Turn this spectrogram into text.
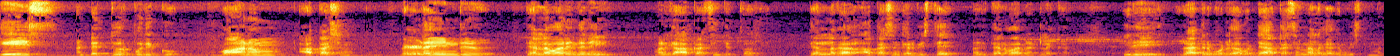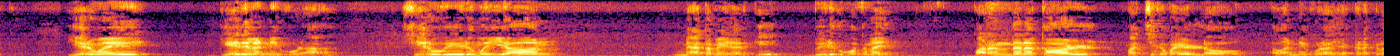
కీస్ అంటే తూర్పు దిక్కు వానం ఆకాశం. వెళ్ళైంది తెల్లవారిందని మనకి ఆకాశం చెప్తోంది. తెల్లగా ఆకాశం కనిపిస్తే మనకి తెల్లవారినట్టు లెక్క. ఇది రాత్రిపూట కాబట్టి ఆకాశం నల్లగా కనిపిస్తుంది మనకి. ఎరుమై గేదెలన్నీ కూడా సిరువీడుమయ్యాన్ మేత మేయడానికి బీడుకుపోతున్నాయి పరందనకాళ్ పచ్చిక బయళ్ళలో అవన్నీ కూడా ఎక్కడెక్కడ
